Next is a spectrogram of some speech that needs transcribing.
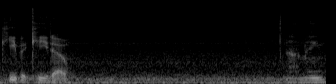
keep it keto. I mean,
